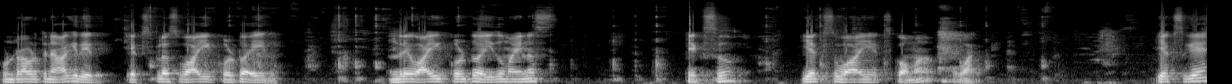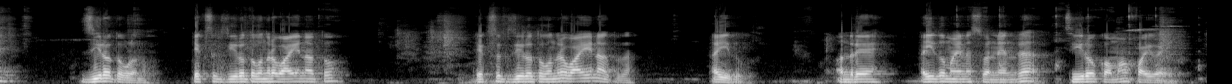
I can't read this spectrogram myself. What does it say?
ಪುನರಾವರ್ತನೆ ಆಗಿದೆ ಇದು. X plus y equal to ಐದು. ಅಂದರೆ ವಾಯ್ ಈಕ್ವಲ್ ಟು ಐದು minus x x y x comma y ಎಕ್ಸ್ಗೆ ಝೀರೋ ತೊಗೊಳ್ಳೋಣ. ಎಕ್ಸ್ಗೆ ಝೀರೋ ತೊಗೊಂಡ್ರೆ ವಾಯ್ ಏನಾಯ್ತು? ಎಕ್ಸ್ಗೆ ಝೀರೋ ತೊಗೊಂಡ್ರೆ ವಾಯ್ ಏನಾಗ್ತದೆ? ಐದು. ಅಂದರೆ ಐದು ಮೈನಸ್ ಸೊನ್ನೆ ಅಂದರೆ ಝೀರೋ ಕಾಮ ಫೈವ್ ಐದು.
